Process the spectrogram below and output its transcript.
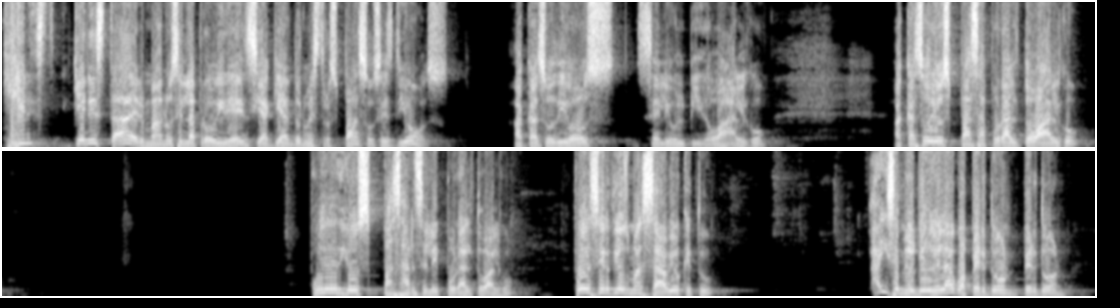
¿quién, ¿quién está, hermanos, en la providencia guiando nuestros pasos? Es Dios. ¿Acaso Dios se le olvidó algo? ¿Acaso Dios pasa por alto algo? ¿Puede Dios pasársele por alto algo? ¿Puede ser Dios más sabio que tú? Ay, se me olvidó el agua, perdón, perdón.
